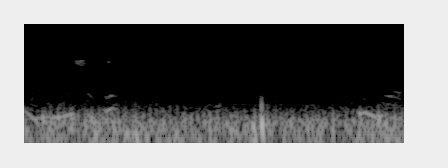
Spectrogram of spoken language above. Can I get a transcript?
Aynen bu şekil diziyorum.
